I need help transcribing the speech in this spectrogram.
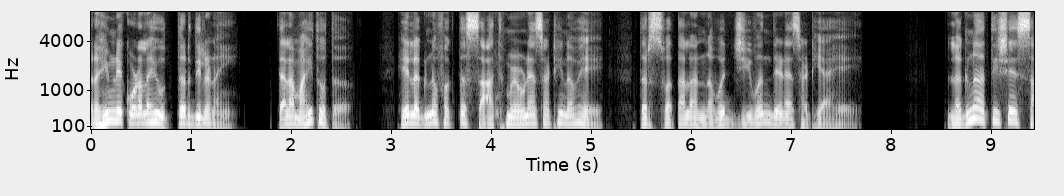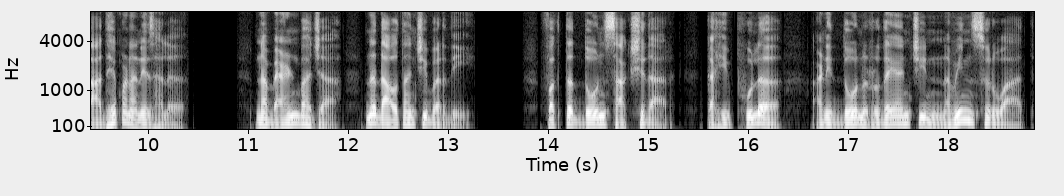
रहीमने कोणालाही उत्तर दिलं नाही. त्याला माहीत होतं हे लग्न फक्त साथ मिळवण्यासाठी नव्हे तर स्वतःला नवं जीवन देण्यासाठी आहे. लग्न अतिशय साधेपणाने झालं. ना बँडबाजा न दावतांची बर्दी. फक्त दोन साक्षीदार काही फुलं आणि दोन हृदयांची नवीन सुरुवात.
